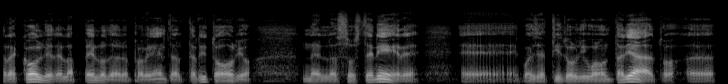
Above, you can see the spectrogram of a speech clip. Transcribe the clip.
raccogliere l'appello proveniente dal territorio nel sostenere eh, quasi a titolo di volontariato eh,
